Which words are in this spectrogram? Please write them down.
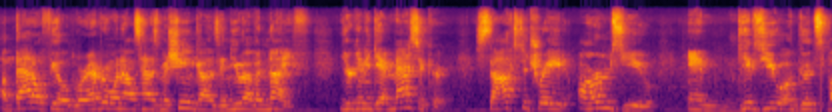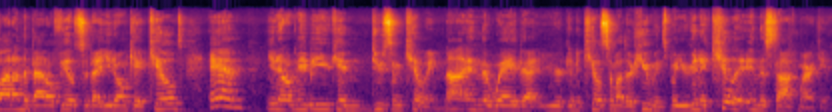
a battlefield where everyone else has machine guns and you have a knife. You're going to get massacred. Stocks to trade arms you and gives you a good spot on the battlefield so that you don't get killed and you know maybe you can do some killing not in the way that you're going to kill some other humans but you're going to kill it in the stock market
